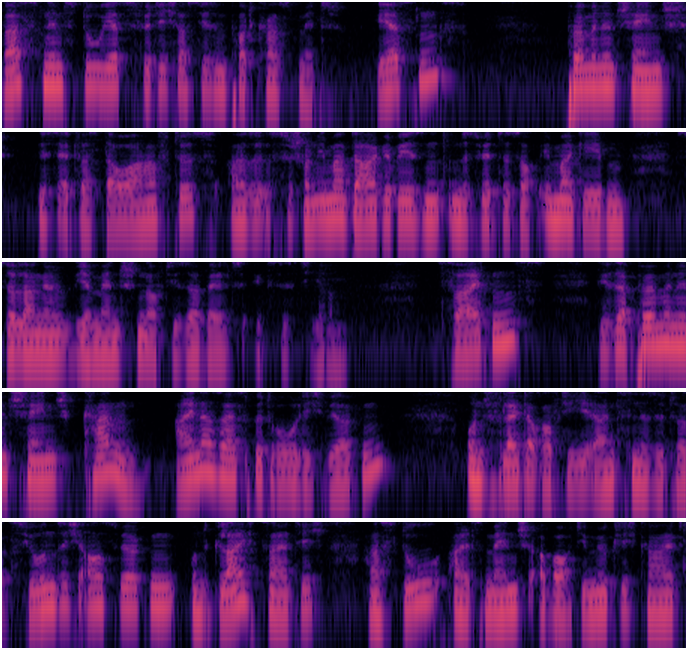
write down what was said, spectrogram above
was nimmst du jetzt für dich aus diesem Podcast mit? Erstens, Permanent Change ist etwas Dauerhaftes, also ist es schon immer da gewesen und es wird es auch immer geben, solange wir Menschen auf dieser Welt existieren. Zweitens, dieser Permanent Change kann einerseits bedrohlich wirken und vielleicht auch auf die einzelne Situation sich auswirken und gleichzeitig hast du als Mensch aber auch die Möglichkeit,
